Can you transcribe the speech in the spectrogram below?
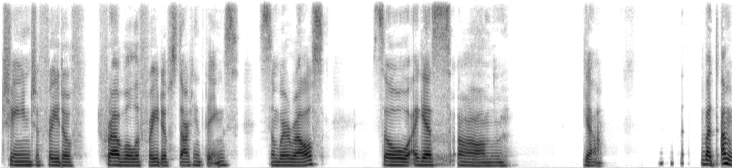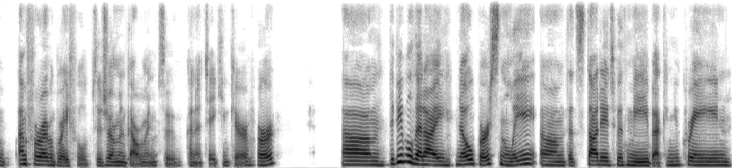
change, afraid of travel, afraid of starting things somewhere else. So I guess, um, yeah. But I'm I'm forever grateful to German government to kind of taking care of her. Um, the people that I know personally um, that studied with me back in Ukraine,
